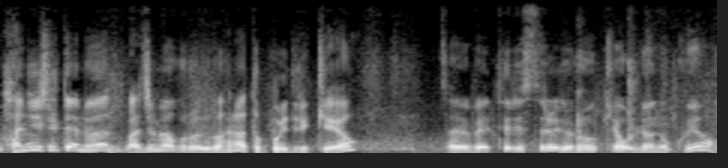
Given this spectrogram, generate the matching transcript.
다니실 때는 마지막으로 이거 하나 더 보여드릴게요. 자 이 매트리스를 이렇게 올려놓고요.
